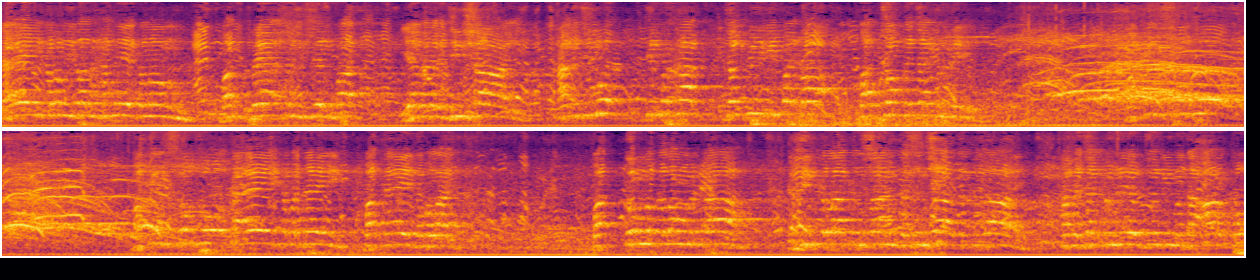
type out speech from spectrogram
Kaya kalau kita hanya kalau berbeza sa sisirbat, ya kada jinsay, hanya jumuk timberkat, jampi di pada batjong ke jadi ni. Bakin susu, bakin kaya kepada bat kaya kebalai. Bat kum makalang mereka, kahing kelak kensan kesensa kekalai, hanya jadi beliau jadi mata arpo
